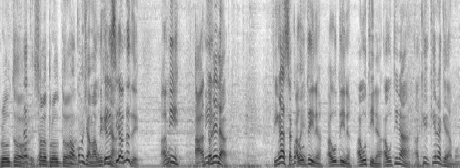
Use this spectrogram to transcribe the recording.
Productor. Andate, Solo ¿no? productor. No, ¿cómo se llama? ¿Te Agustina. querés ir? Andate. A mí. A mí. Antonella. Figaza, ¿cómo es? Agustina. Agustina. Agustina. Agustina, ¿a qué, qué hora quedamos?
